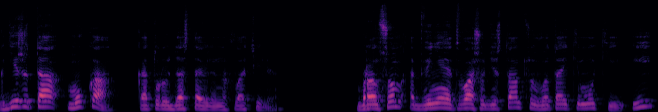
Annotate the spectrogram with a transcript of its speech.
Где же та мука, которую доставили на флотилию? Брансон обвиняет вашу дистанцию в атаке муки и...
